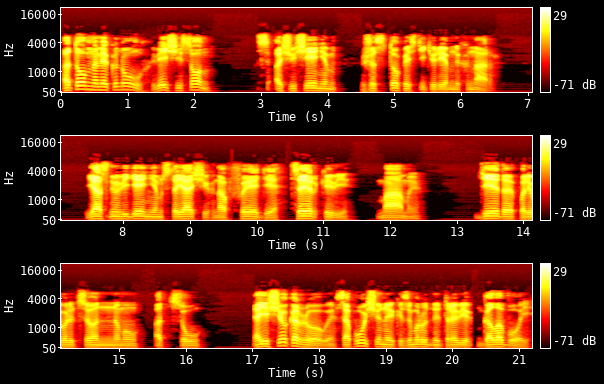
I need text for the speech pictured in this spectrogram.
О том намекнул вещий сон с ощущением жестокости тюремных нар, ясным видением стоящих на Феде церкви мамы, деда по революционному отцу, а еще коровы с опущенной к изумрудной траве головой.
